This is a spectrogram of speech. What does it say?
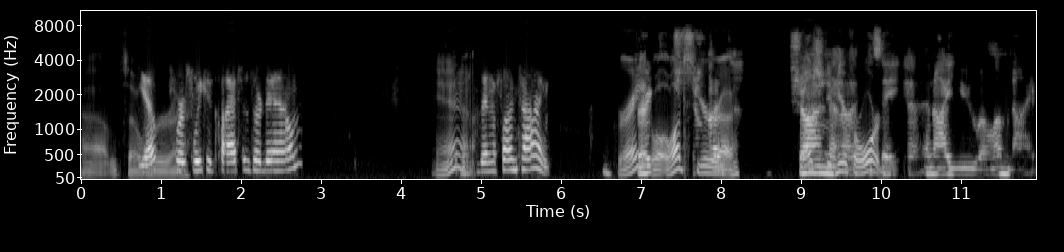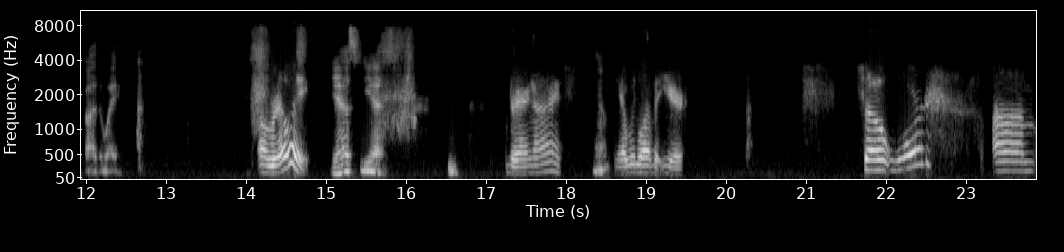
um, so Yep, we're, uh, first week of classes are down. yeah, It's been a fun time. great. Very- Well, what's your uh, Sean Question here uh, for Ward. a, an IU alumni, by the way. Oh, really? Yes, yes. Very nice. Yeah. yeah, we love it here. So, Ward, um,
